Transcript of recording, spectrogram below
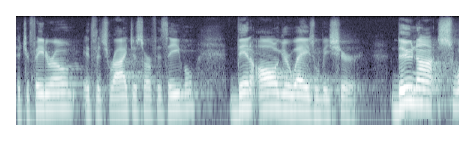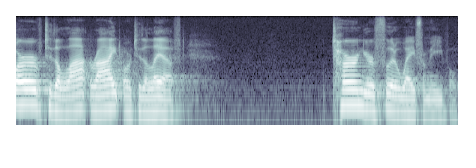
that your feet are on, if it's righteous or if it's evil, then all your ways will be sure. Do not swerve to the right or to the left. Turn your foot away from evil.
